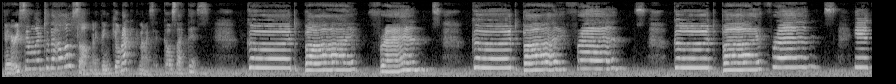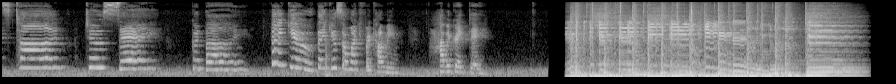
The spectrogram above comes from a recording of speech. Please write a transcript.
Very similar to the hello song. I think you'll recognize it. goes like this. Goodbye, friends. Goodbye, friends. Goodbye, for coming. Have a great day.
